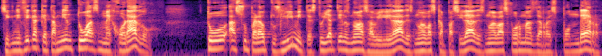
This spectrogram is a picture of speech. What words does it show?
significa que también tú has mejorado. Tú has superado tus límites, tú ya tienes nuevas habilidades, nuevas capacidades, nuevas formas de responder.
